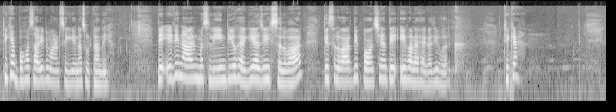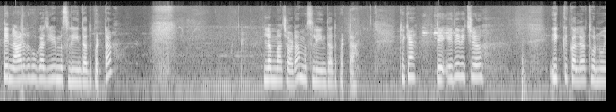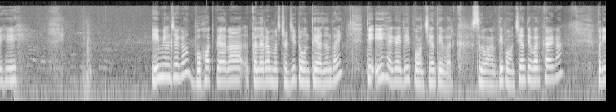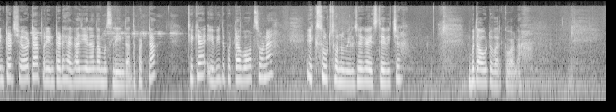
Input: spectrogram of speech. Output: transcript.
ਠੀਕ ਹੈ, ਬਹੁਤ ਸਾਰੀ ਡਿਮਾਂਡ ਸੀਗੀ ਇਹਨਾਂ ਸੂਟਾਂ ਦੀ। ਤੇ ਇਹਦੇ ਨਾਲ ਮਸਲੀਨ ਦੀ ਉਹ ਹੈਗੀ ਆ ਜੀ ਸਲਵਾਰ ਤੇ ਸਲਵਾਰ ਦੇ ਪੌਂਚਿਆਂ ਤੇ ਇਹ ਵਾਲਾ ਹੈਗਾ ਜੀ ਵਰਕ ਠੀਕ ਹੈ। ਤੇ ਨਾਲ ਰਹੂਗਾ ਜੀ ਇਹ ਮਸਲੀਨ ਦਾ ਦੁਪੱਟਾ। ਲੰਮਾ ਚੌੜਾ ਮਸਲੀਨ ਦਾ ਦੁਪੱਟਾ। ਠੀਕ ਹੈ। ਤੇ ਇਹਦੇ ਵਿੱਚ ਇੱਕ ਕਲਰ ਤੁਹਾਨੂੰ ਇਹ ਇਹ ਮਿਲ ਜਾਏਗਾ। ਬਹੁਤ ਪਿਆਰਾ ਕਲਰ ਆ ਮਸਟਰਡ ਜੀ ਟੋਨ ਤੇ ਆ ਜਾਂਦਾ ਹੈ ਤੇ ਇਹ ਹੈਗਾ ਇਹਦੇ ਪੌਂਚਿਆਂ ਤੇ ਵਰਕ ਸਲਵਾਰ ਦੇ ਪੌਂਚਿਆਂ ਤੇ ਵਰਕ ਆਏਗਾ। ਪ੍ਰਿੰਟਡ ਸ਼ਰਟ ਆ ਪ੍ਰਿੰਟਡ ਹੈਗਾ ਜੀ ਇਹਨਾਂ ਦਾ ਮਸਲੀਨ ਦਾ ਦੁਪੱਟਾ। ਠੀਕ ਹੈ, ਇਹ ਵੀ ਦੁਪੱਟਾ ਬਹੁਤ ਸੋਹਣਾ ਹੈ। ਇੱਕ ਸੂਟ ਤੁਹਾਨੂੰ ਮਿਲ ਜਾਏਗਾ ਇਸ ਦੇ ਵਿੱਚ। ਵਿਦਆਊਟ ਵਰਕ ਵਾਲਾ।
